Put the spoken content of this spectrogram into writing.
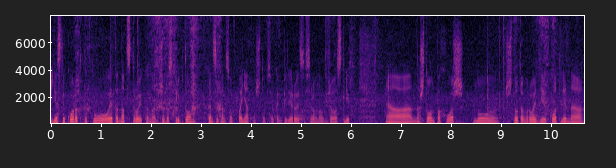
Если коротко, то это надстройка над JavaScript. В конце концов, понятно, что все компилируется все равно в JavaScript. А, на что он похож? Ну, что-то вроде Kotlin,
